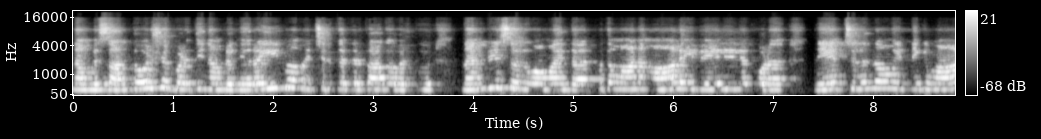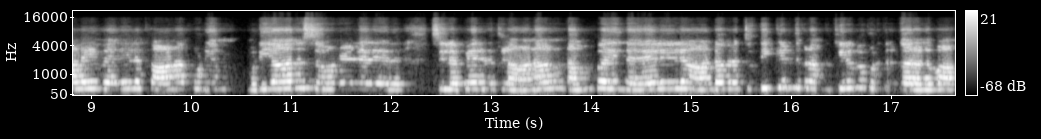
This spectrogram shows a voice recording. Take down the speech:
நம்மளை சந்தோஷப்படுத்தி நம்மள நிறைவா வச்சிருக்கிறதுக்காக அவருக்கு நன்றி சொல்லுவோமா. இந்த அற்புதமான மாலை வேலையில கூட நேற்று இருந்தவங்க இன்னைக்கு மாலை வேலையில காணக்கூடிய முடியாத சூழ்நிலையில சில பேர் இருக்கலாம். ஆனாலும் நம்ம இந்த வேலையில ஆண்டவரை துதிக்கிறதுக்கு நமக்கு கிருப கொடுத்திருக்காரு அல்லவா?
